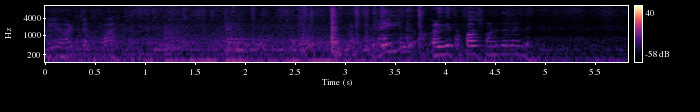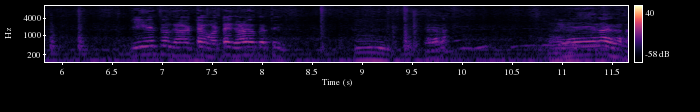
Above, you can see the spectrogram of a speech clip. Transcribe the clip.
ನೀ ಹೊಂಟಪ್ಪ ಕಳ್ಗಿ ತಪಾಸ್ ಮಾಡ್ದಲ್ಲ ಇದೆ ಈಗ ಹೊಟ್ಟೆ ಗಾಟ ಹೊಟ್ಟೆ ಗಾಳಿ ಹೋಗತ್ತೆ ಹ್ಮ್ ಏನಾಗಲ್ಲ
